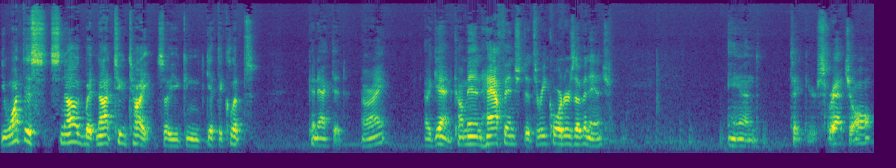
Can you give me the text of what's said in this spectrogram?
You want this snug but not too tight so you can get the clips connected. All right. Again, come in half inch to three quarters of an inch. And take your scratch awl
